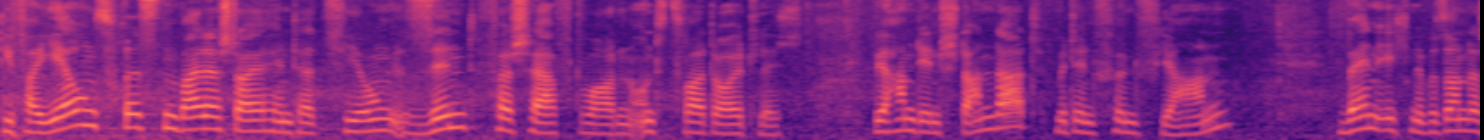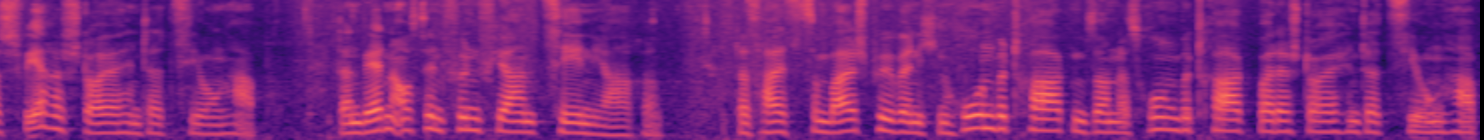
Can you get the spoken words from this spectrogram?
die Verjährungsfristen bei der Steuerhinterziehung sind verschärft worden und zwar deutlich. Wir haben den Standard mit den fünf Jahren. Wenn ich eine besonders schwere Steuerhinterziehung habe, dann werden aus den fünf Jahren zehn Jahre. Das heißt zum Beispiel, wenn ich einen hohen Betrag, einen besonders hohen Betrag bei der Steuerhinterziehung habe,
